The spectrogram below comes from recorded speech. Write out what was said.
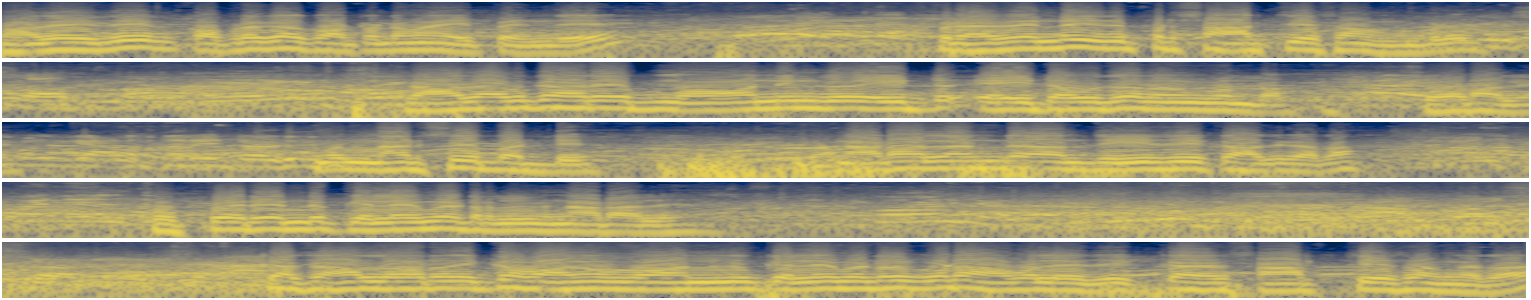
మాదైతే కొబ్బరికాయ కొట్టడమే అయిపోయింది. ప్రజెంట్ ఇది ఇప్పుడు స్టార్ట్ చేసాం ఇప్పుడు. దాదాపుగా రేపు మార్నింగ్ ఎయిట్ ఎయిట్ అవుతుంది అనుకుంటా. చూడాలి. నడిచే పట్టి నడాలంటే అంత ఈజీ కాదు కదా. ముప్పై రెండు కిలోమీటర్లు నడాలి. ఇంకా చాలా దూరం ఇంకా వన్ వన్ కిలోమీటర్ కూడా అవ్వలేదు. ఇంకా స్టార్ట్ చేసాం కదా.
